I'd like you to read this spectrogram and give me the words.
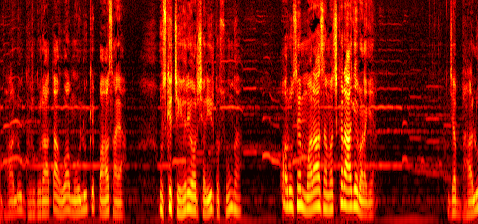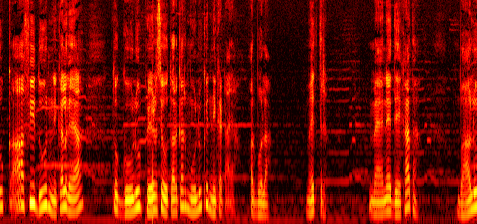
भालू घुरघुराता हुआ मोलू के पास आया। उसके चेहरे और शरीर को सूंघा और उसे मरा समझकर आगे बढ़ गया। जब भालू काफ़ी दूर निकल गया तो गोलू पेड़ से उतरकर मोलू के निकट आया और बोला, मित्र, मैंने देखा था। भालू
